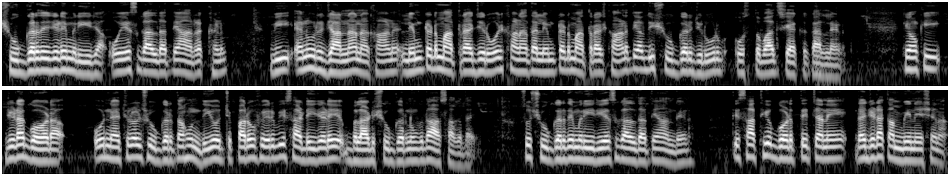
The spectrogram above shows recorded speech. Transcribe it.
ਸ਼ੂਗਰ ਦੇ ਜਿਹੜੇ ਮਰੀਜ਼ ਆ, ਉਹ ਇਸ ਗੱਲ ਦਾ ਧਿਆਨ ਰੱਖਣ ਵੀ ਇਹਨੂੰ ਰੋਜ਼ਾਨਾ ਨਾ ਖਾਣ ਲਿਮਟਿਡ ਮਾਤਰਾ, ਜੇ ਰੋਜ਼ ਖਾਣਾ ਤਾਂ ਲਿਮਟਿਡ ਮਾਤਰਾ 'ਚ ਖਾਣ ਤੇ ਆਪਦੀ ਸ਼ੂਗਰ ਜ਼ਰੂਰ ਉਸ ਤੋਂ ਬਾਅਦ ਚੈੱਕ ਕਰ ਲੈਣ। ਕਿਉਂਕਿ ਜਿਹੜਾ ਗੋੜ ਆ, ਉਹ ਨੈਚੁਰਲ ਸ਼ੂਗਰ ਤਾਂ ਹੁੰਦੀ ਉਹ ਚ, ਪਰ ਉਹ ਫਿਰ ਵੀ ਸਾਡੀ ਜਿਹੜੇ ਬਲੱਡ ਸ਼ੂਗਰ ਨੂੰ ਵਧਾ ਸਕਦਾ ਹੈ। ਸੋ ਸ਼ੂਗਰ ਦੇ ਮਰੀਜ਼ ਇਸ ਗੱਲ ਦਾ ਧਿਆਨ ਦੇਣ। ਤੇ ਸਾਥੀਓ, ਗੁੜ ਤੇ ਚਨੇ ਦਾ ਜਿਹੜਾ ਕੰਬੀਨੇਸ਼ਨ ਆ,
